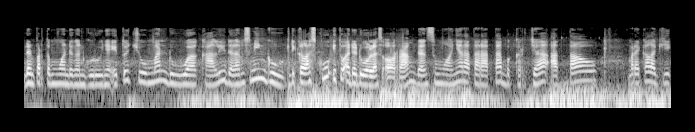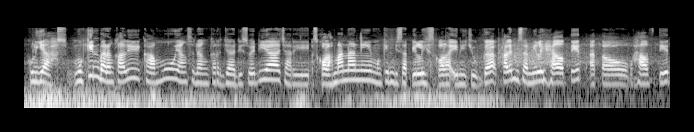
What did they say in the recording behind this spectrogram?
dan pertemuan dengan gurunya itu cuman dua kali dalam seminggu. Di kelasku itu ada 12 orang dan semuanya rata-rata bekerja atau mereka lagi kuliah. Mungkin barangkali kamu yang sedang kerja di Swedia cari sekolah mana nih, mungkin bisa pilih sekolah ini juga. Kalian bisa milih health it atau half it,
